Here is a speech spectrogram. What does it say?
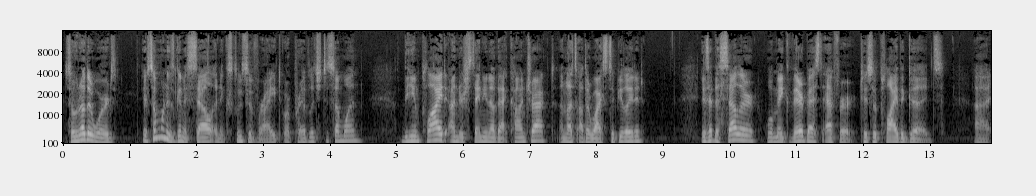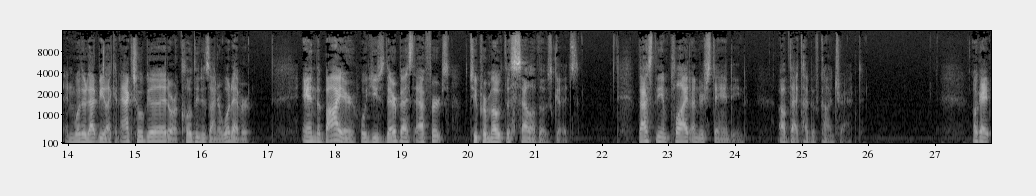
So, in other words, if someone is going to sell an exclusive right or privilege to someone, the implied understanding of that contract, unless otherwise stipulated, is that the seller will make their best effort to supply the goods, uh, and whether that be like an actual good or a clothing design or whatever, and the buyer will use their best efforts to promote the sale of those goods. That's the implied understanding of that type of contract. Okay,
